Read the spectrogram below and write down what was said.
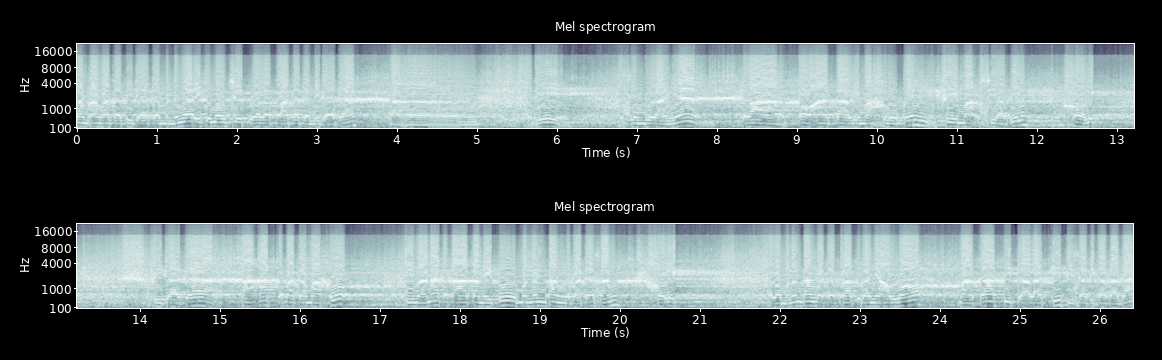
sama maka tidak ada mendengar itu maujud walaupun ada dan tidak ada? Uh, Jadi kesimpulannya La to'ata li makhlukin fi maksiatil kholik tidak ada taat kepada makhluk di mana ketaatan itu menentang kepada sang kholik kalau menentang pada peraturannya Allah maka tidak lagi bisa dikatakan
